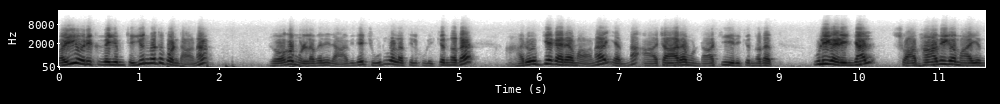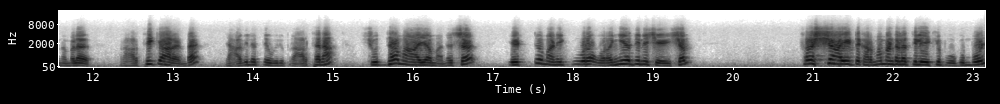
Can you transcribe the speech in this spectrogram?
വഴിയൊരുക്കുകയും ചെയ്യുന്നത് കൊണ്ടാണ് രോഗമുള്ളവർ രാവിലെ ചൂടുവെള്ളത്തിൽ കുളിക്കുന്നത് ആരോഗ്യകരമാണ് എന്ന ആചാരമുണ്ടാക്കിയിരിക്കുന്നത്. കുളി കഴിഞ്ഞാൽ സ്വാഭാവികമായും നമ്മൾ പ്രാർത്ഥിക്കാറുണ്ട്. രാവിലത്തെ ഒരു പ്രാർത്ഥന ശുദ്ധമായ മനസ്സ് എട്ട് മണിക്കൂർ ഉറങ്ങിയതിന് ശേഷം ഫ്രഷ് ആയിട്ട് കർമ്മമണ്ഡലത്തിലേക്ക് പോകുമ്പോൾ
